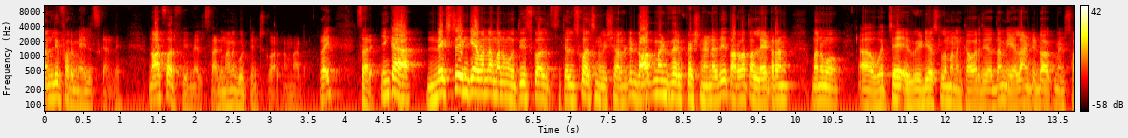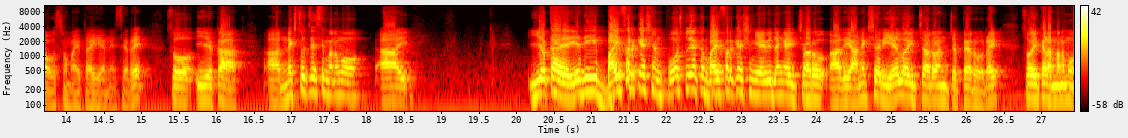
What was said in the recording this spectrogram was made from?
ఓన్లీ ఫర్ మేల్స్ కండి. నాట్ ఫర్ ఫీమేల్స్ అది మనం గుర్తుంచుకోవాలన్నమాట. రైట్ సరే. ఇంకా నెక్స్ట్ ఇంకేమన్నా మనము తీసుకోవాల్సి తెలుసుకోవాల్సిన విషయాలు అంటే డాక్యుమెంట్ వెరిఫికేషన్ అనేది తర్వాత లేటర్ అని మనము వచ్చే వీడియోస్లో మనం కవర్ చేద్దాం. ఎలాంటి డాక్యుమెంట్స్ అవసరం అవుతాయి అనేసి. రే సో ఈ యొక్క నెక్స్ట్ వచ్చేసి మనము ఈ యొక్క ఏది బైఫర్కేషన్ పోస్టుల యొక్క బైఫర్కేషన్ ఏ విధంగా ఇచ్చారు? అది అనక్షర్ ఏలో ఇచ్చారు అని చెప్పారు రైట్ సో ఇక్కడ మనము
